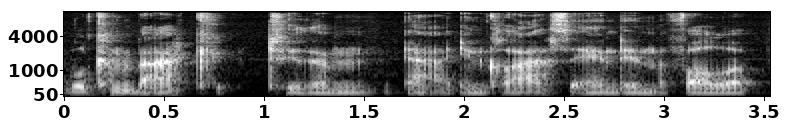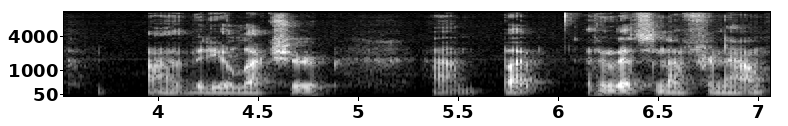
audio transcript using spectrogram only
we'll come back to them in class and in the follow up video lecture. Um, but I think that's enough for now.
